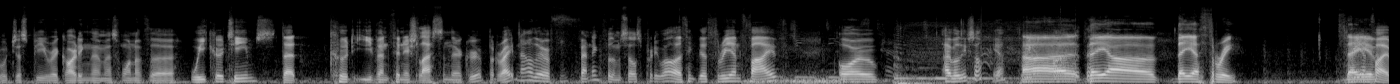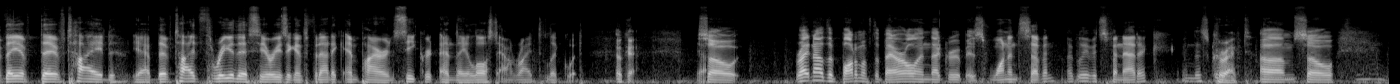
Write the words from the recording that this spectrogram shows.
would just be regarding them as one of the weaker teams that could even finish last in their group. But right now they're fending for themselves pretty well. I think they're three and five, or I believe so. Yeah. three and five, I Uh, they are they are three. They have, five. they have they have tied yeah they've tied three of their series against Fnatic, Empire, and Secret, and they lost outright to Liquid. Okay. Yeah. So, right now the bottom of the barrel in that group is one and seven. I believe it's Fnatic in this group. Correct. Um. So,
